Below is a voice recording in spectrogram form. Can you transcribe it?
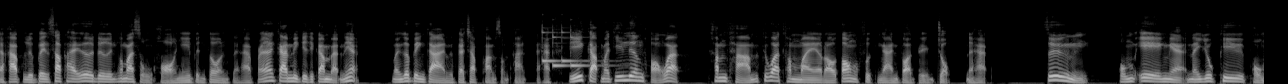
นะครับหรือเป็นซัพพลายเออร์เดินเข้ามาส่งของอย่างนี้เป็นต้นนะครับเพราะฉะนั้นการมีกิจกรรมแบบนี้มันก็เป็นการกระชับความสัมพันธ์นะครับทีนี้กลับมาที่เรื่องของว่าคำถามที่ว่าทำไมเราต้องฝึกงานก่อนเรียนจบนะครับซึ่งผมเองเนี่ยในยุคที่ผม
